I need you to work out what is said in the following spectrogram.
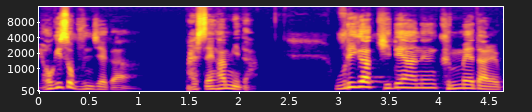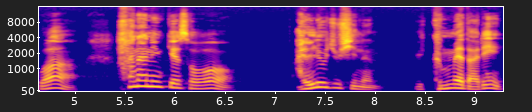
여기서 문제가 발생합니다. 우리가 기대하는 금메달과 하나님께서 알려주시는 금메달이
